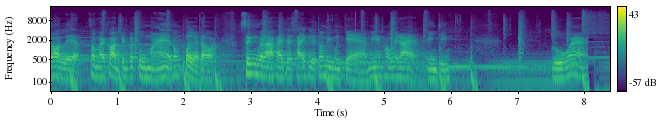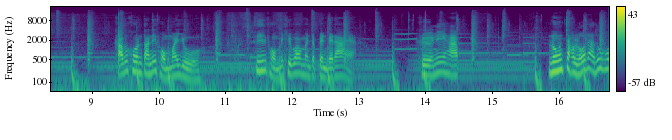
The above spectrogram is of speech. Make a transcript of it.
ยอดเลยอะสมัยก่อนเป็นประตูไม้อะต้องเปิดเอาอะซึ่งเวลาใครจะใช้คือต้องมีกุญแจไม่งั้นเข้าไม่ได้จริงๆรู้มา ครับทุกคนตอนนี้ผมมาอยู่ ที่ผมไม่คิดว่ามันจะเป็นไปได้อะคือนี่ครับโรงจอดรถอะทุกค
